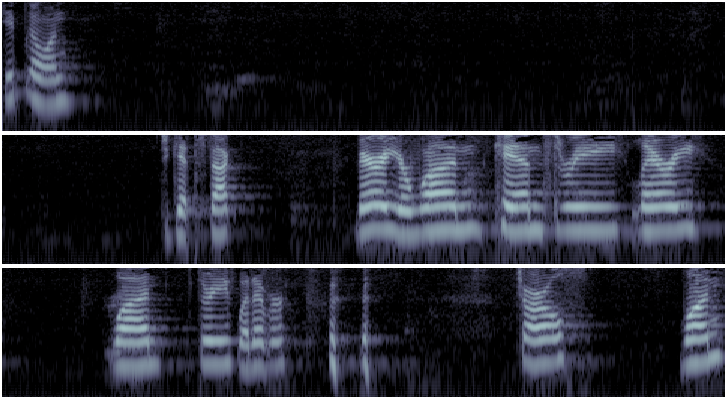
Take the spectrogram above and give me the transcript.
Keep going. Did you get stuck? Barry, you're one. Ken, three. Larry, one, three, whatever. Charles, one.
